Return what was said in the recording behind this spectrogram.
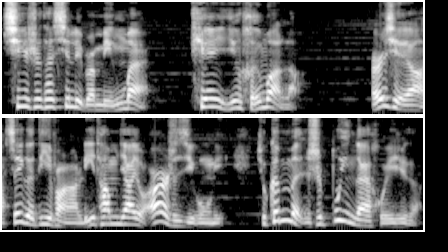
其实他心里边明白，天已经很晚了，而且呀，这个地方啊离他们家有二十几公里，就根本是不应该回去的。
